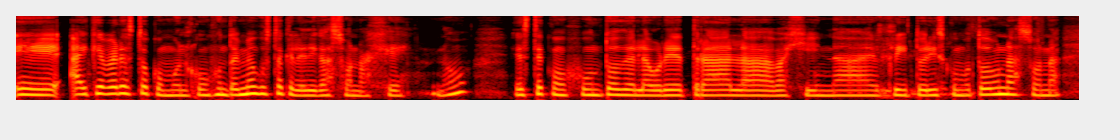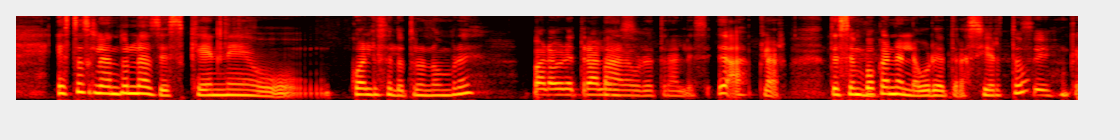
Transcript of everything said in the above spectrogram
eh, hay que ver esto como el conjunto. A mí me gusta que le diga zona G, ¿no? Este conjunto de la uretra, la vagina, el clítoris, como toda una zona. Estas glándulas de esquene o ¿cuál es el otro nombre? Parauretrales. Parauretrales. Ah, claro. Desembocan en la uretra, ¿cierto? Sí. Ok.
